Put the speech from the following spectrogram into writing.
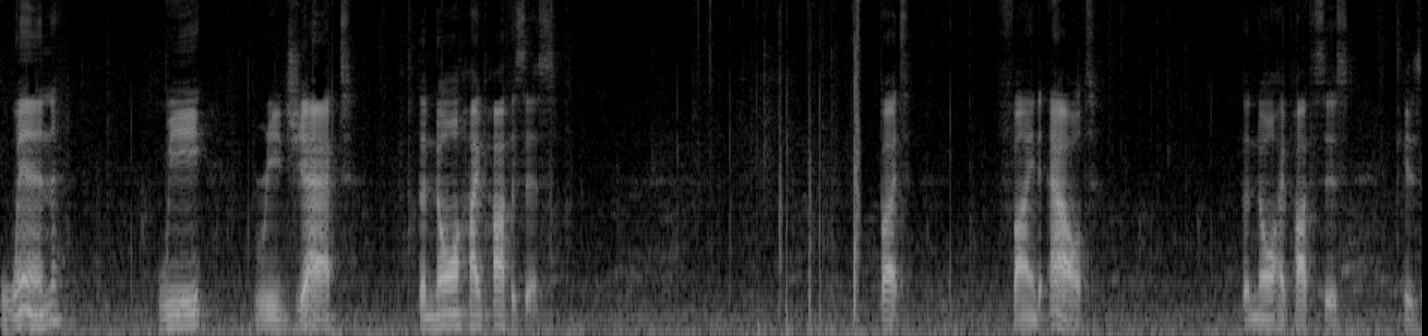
when we reject the null hypothesis. But find out the null hypothesis is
